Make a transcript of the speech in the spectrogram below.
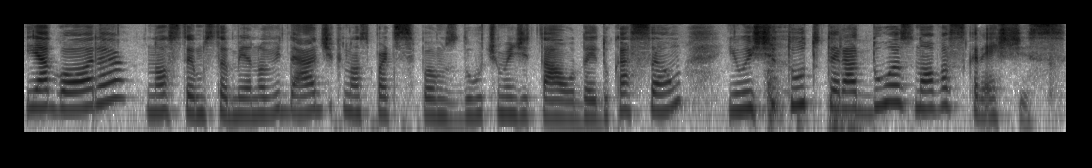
E agora nós temos também a novidade que nós participamos do último edital da educação e o Instituto terá duas novas creches.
